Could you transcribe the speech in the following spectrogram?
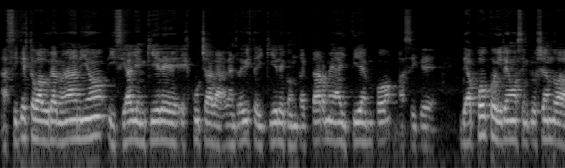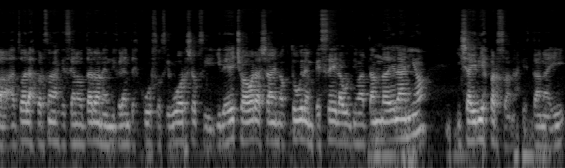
así que esto va a durar un año, y si alguien quiere, escucha la, entrevista y quiere contactarme, hay tiempo, así que de a poco iremos incluyendo a, todas las personas que se anotaron en diferentes cursos y workshops, y, y de hecho ahora ya en octubre empecé la última tanda del año, y ya hay 10 personas que están ahí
